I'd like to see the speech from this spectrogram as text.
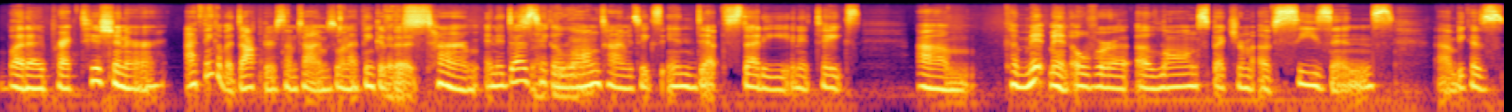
But a practitioner I think of a doctor sometimes when I think of That the term, and it does take a right. long time. It takes in depth study and it takes um, commitment over a, a long spectrum of seasons um, because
